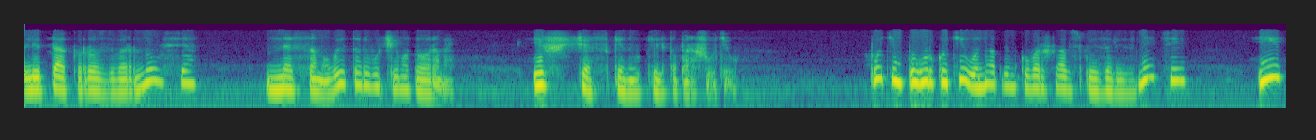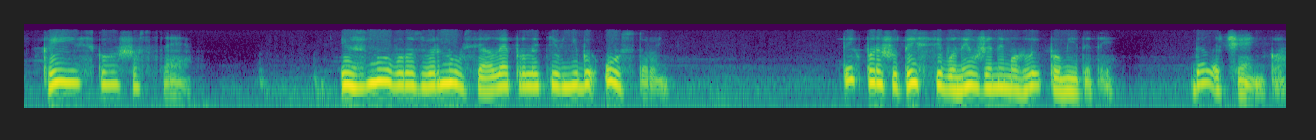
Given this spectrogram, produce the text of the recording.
Літак розвернувся, несамовито ревучи моторами, і ще скинув кілька парашутів. Потім погуркотів у напрямку Варшавської залізниці і Київського шосе. І знову розвернувся, але пролетів ніби осторонь. Тих парашутистів вони вже не могли помітити. Далеченько.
